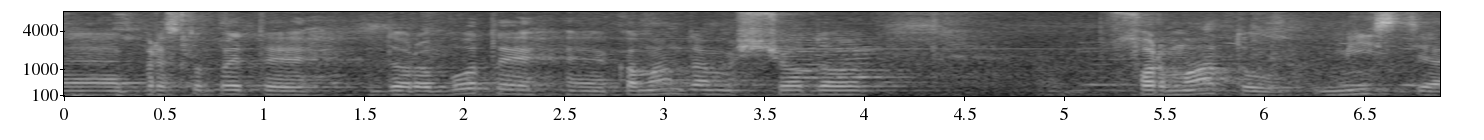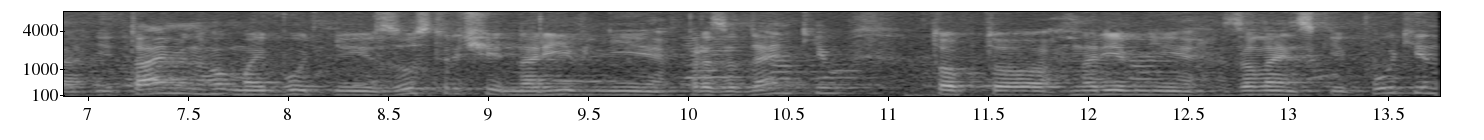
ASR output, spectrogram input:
е, приступити до роботи командам щодо формату, місця і таймінгу майбутньої зустрічі на рівні президентів, тобто на рівні Зеленський Путін.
